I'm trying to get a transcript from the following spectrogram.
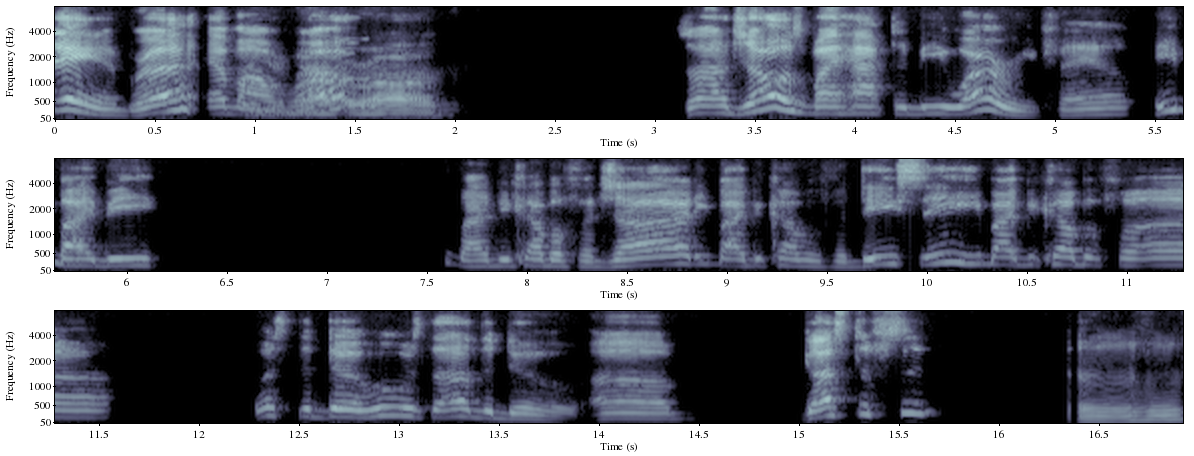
saying, bruh. Am I wrong? not wrong. Jon Jones might have to be worried, fam. He might be. He might be coming for Jon. He might be coming for DC. He might be coming for uh, what's the dude? Who was the other dude? Uh, Gustafsson. hmm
